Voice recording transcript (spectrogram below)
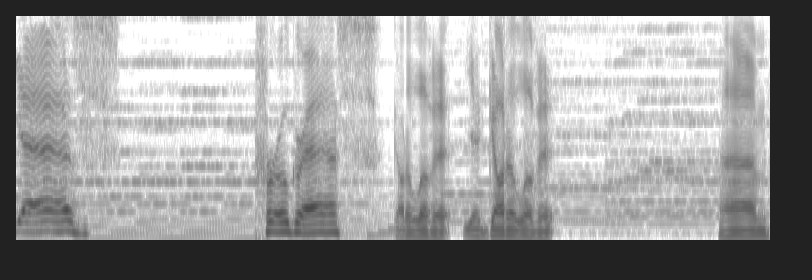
Yes! Progress! Gotta love it. You gotta love it. Um...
